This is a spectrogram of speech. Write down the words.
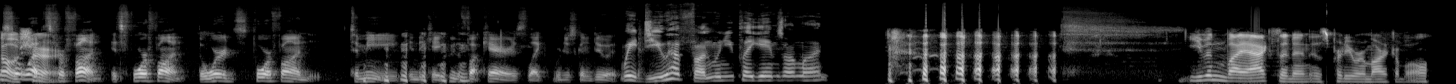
Oh, so what? It's for fun. It's for fun. The words "for fun" to me indicate who the fuck cares. Like we're just gonna do it. Wait, do you have fun when you play games online? Even by accident is pretty remarkable.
